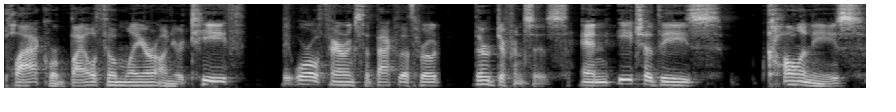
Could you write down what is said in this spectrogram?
plaque or biofilm layer on your teeth. The oral pharynx, the back of the throat, there are differences. And each of these colonies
